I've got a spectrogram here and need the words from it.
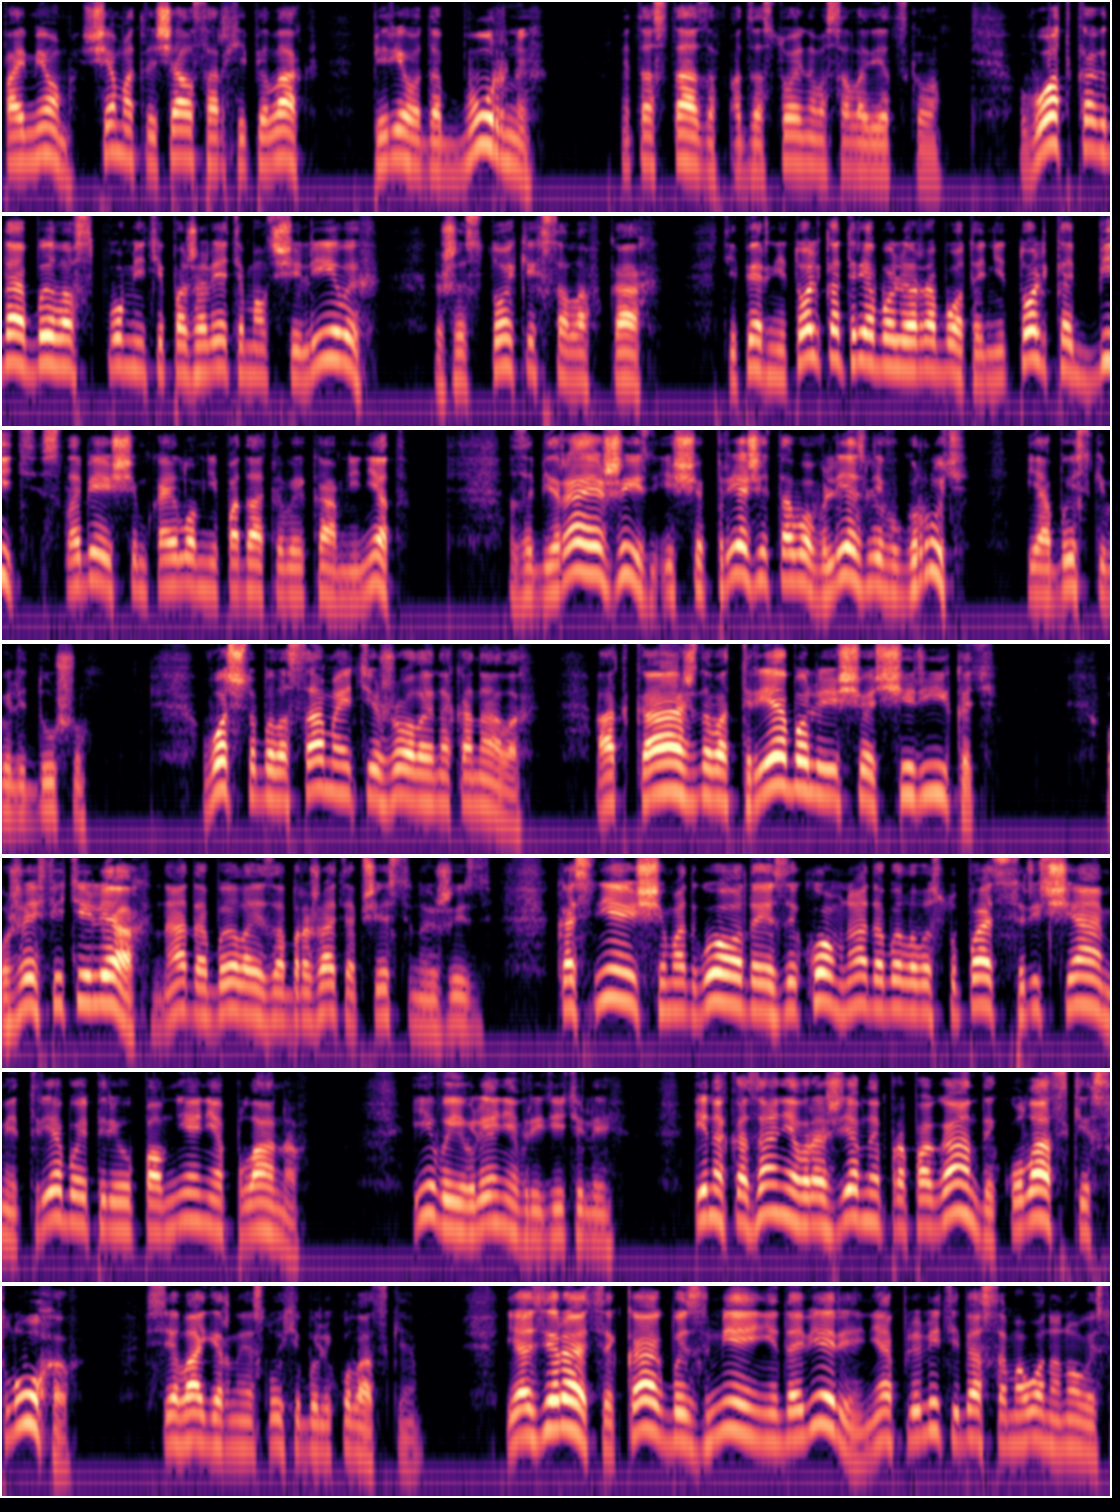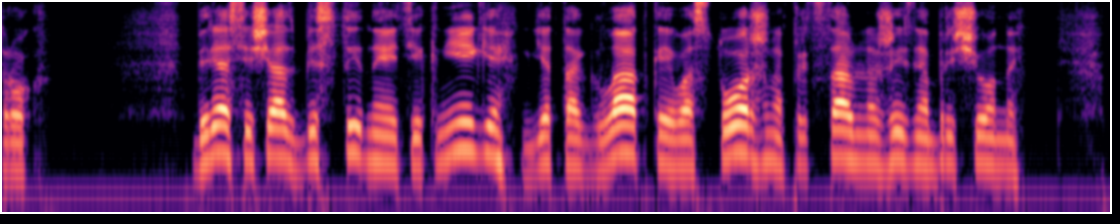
поймем, чем отличался архипелаг периода бурных метастазов от застойного Соловецкого. Вот когда было вспомнить и пожалеть о молчаливых, жестоких Соловках. Теперь не только требовали работы, не только бить слабеющим кайлом неподатливые камни, нет. Забирая жизнь, еще прежде того влезли в грудь и обыскивали душу. Вот что было самое тяжелое на каналах. От каждого требовали еще чирикать. Уже в фитилях надо было изображать общественную жизнь. Коснеющим от голода языком надо было выступать с речами, требуя перевыполнения планов и выявления вредителей. И наказание враждебной пропаганды, кулацких слухов, все лагерные слухи были кулацкие. И озирайся, как бы змеи недоверия не оплели тебя самого на новый срок. Беря сейчас бесстыдные эти книги, где так гладко и восторженно представлена жизнь обреченных,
